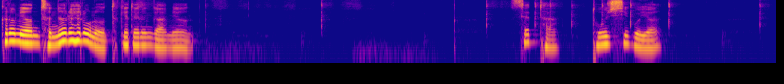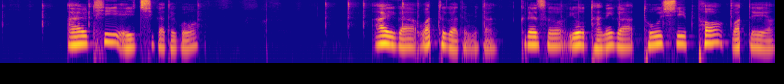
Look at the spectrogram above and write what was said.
그러면 전열 회로는 어떻게 되는가 하면 세타 도시고요. RTH가 되고 I가 와트가 됩니다. 그래서 요 단위가 도시 퍼 와트예요.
